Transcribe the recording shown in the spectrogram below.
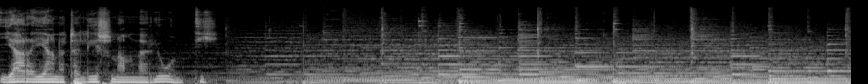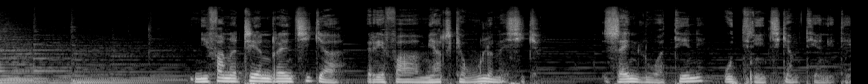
hiara-hianatra lesona aminareo amin'ity. Ny fanatrehan'ny Raintsika rehefa miatrika olana isika. Izay ny lohateny hodinehintsika amin'ity anio ity.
